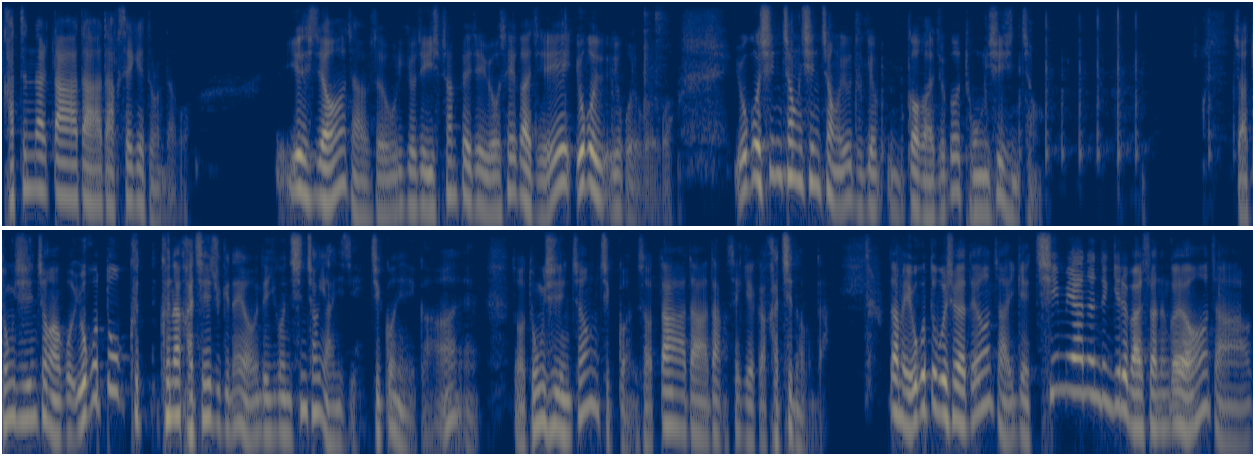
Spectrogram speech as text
같은 날 따다닥 세개 들어온다고. 이해되시죠? 자, 그래서 우리 교재 23페이지에 요 세 가지 요거 요거 요거 요거 요거 신청 신청 요 두 개 묶어가지고 동시 신청. 자 동시 신청하고 또 그, 그날 같이 해주긴 해요. 근데 이건 신청이 아니지 직권이니까. 예. 그래서 동시 신청 직권. 그래서 따다닥 세 개가 같이 나온다. 그 다음에 요것도 보셔야 돼요. 자 이게 침해하는 등기를 말소하는 거예요. 자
